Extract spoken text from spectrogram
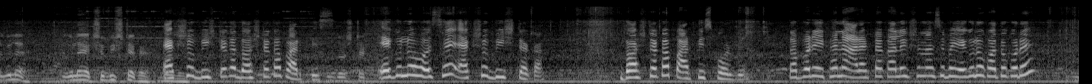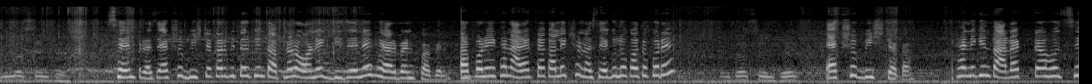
এগুলা এগুলো একশো বিশ টাকা। বিশ টাকা দশ টাকা পার পিস এগুলো হচ্ছে একশো বিশ টাকা। দশ টাকা পার পিস পড়বে। তারপরে এখানে আরেকটা কালেকশন আছে ভাই এগুলো কত করে? সেম প্রাইস একশো বিশ টাকার ভিতর কিন্তু আপনারা অনেক ডিজাইনের হেয়ার ব্যান্ড পাবেন। তারপরে এখানে আরেকটা কালেকশন আছে এগুলো কত করে? একশো বিশ টাকা। এখানে কিন্তু আরেকটা হচ্ছে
